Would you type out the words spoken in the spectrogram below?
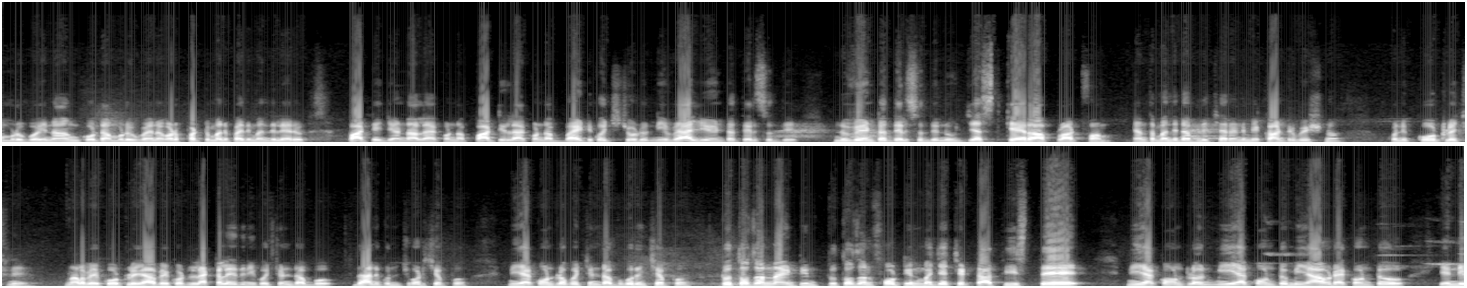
అమ్ముడు పోయినా ఇంకోటి అమ్ముడు పోయినా కూడా పట్టుమని పది మంది లేరు. పార్టీ జెండా లేకుండా పార్టీ లేకుండా బయటకు వచ్చి చూడు నీ వాల్యూ ఏంటో తెలుసుద్ది. నువ్వేంటో తెలుసుద్ది. నువ్వు జస్ట్ కేర్ ఆఫ్ ప్లాట్ఫామ్ ఎంతమంది డబ్బులు ఇచ్చారండి మీ కాంట్రిబ్యూషన్ కొన్ని కోట్లు వచ్చినాయి. నలభై కోట్లు యాభై కోట్లు లెక్కలేదు నీకు వచ్చిన డబ్బు. దాని గురించి కూడా చెప్పు. నీ అకౌంట్లోకి వచ్చిన డబ్బు గురించి చెప్పు. Two thousand nineteen two thousand fourteen మధ్య చిట్టా తీస్తే నీ అకౌంట్లో మీ అకౌంట్ మీ ఆవిడ అకౌంట్ ఎన్ని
